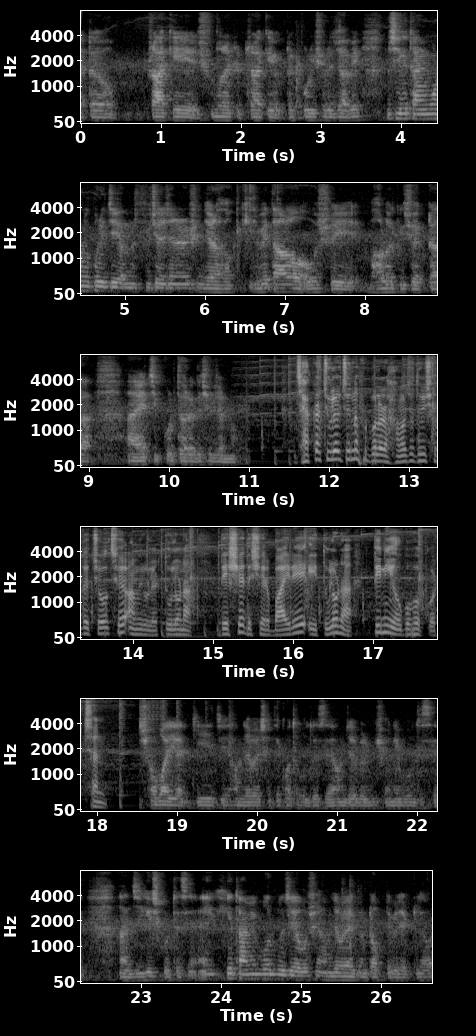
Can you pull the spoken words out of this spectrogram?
একটা ট্রাকে, সুন্দর একটা ট্রাকে, একটা পরিসরে যাবে, তো সেক্ষেত্রে আমি মনে করি যে ফিউচার জেনারেশন যারা হকি খেলবে তারাও অবশ্যই ভালো কিছু একটা অ্যাচিভ করতে পারে দেশের জন্য। ঝাঁকড়া চুলের জন্য ফুটবলার হামা চৌধুরীর সাথে চলছে আমিরুলের তুলনা। দেশে, দেশের বাইরে এই তুলনা তিনিও উপভোগ করছেন। সবাই আর কি যে হামজা ভাইয়ের সাথে কথা বলতেছে হামজা ভাইয়ের বিষয় নিয়ে বলতেছে জিজ্ঞেস করতেছে। ক্ষেত্রে আমি বলব যে অবশ্যই হামজা ভাই একজন টপ লেভেলের প্লেয়ার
